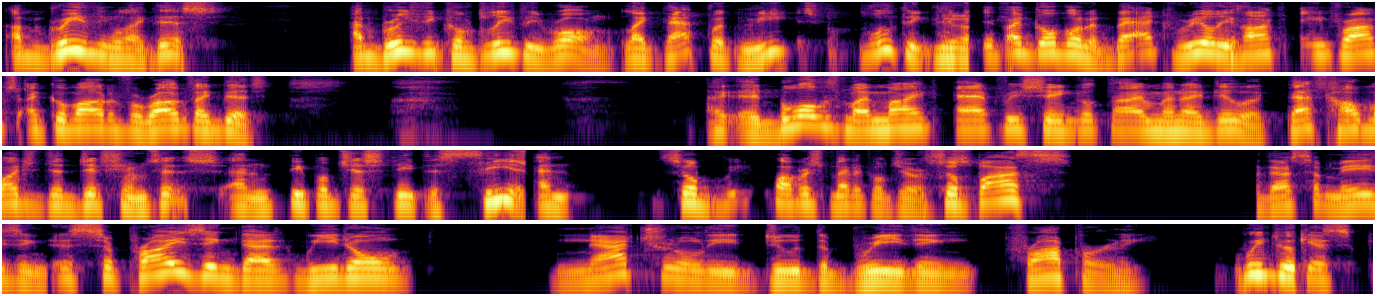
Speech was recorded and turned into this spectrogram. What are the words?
I'm breathing like this. I'm breathing completely wrong. Like that with me, it's completely. Yeah. If I go on the back really hard, eight rounds, I come out of a round like this. I, it blows my mind every single time when I do it. That's how much the difference is, and people just need to see it. And so we publish medical journals. So, Bas, that's amazing. It's surprising that we don't naturally do the breathing properly. We do. Because,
